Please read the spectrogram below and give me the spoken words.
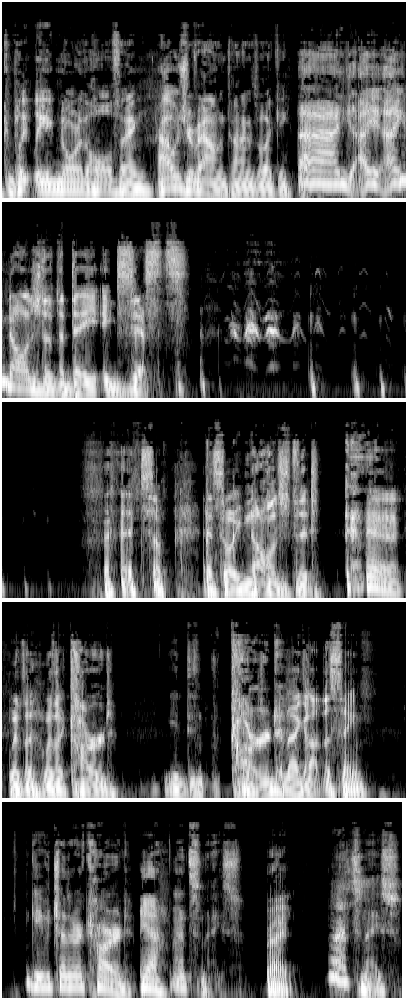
completely ignore the whole thing? How was your Valentine's, Lucky? Uh, I, I acknowledge that the day exists. and so and so acknowledged it with a with a card. You didn't card. And I got the same. Gave each other a card. Yeah. That's nice. Right. Well, that's nice.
